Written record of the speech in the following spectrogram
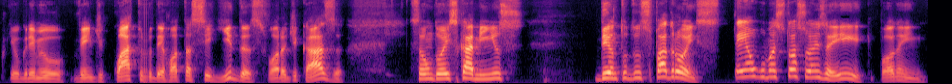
porque o Grêmio vem de quatro derrotas seguidas fora de casa, são dois caminhos dentro dos padrões. Tem algumas situações aí que podem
